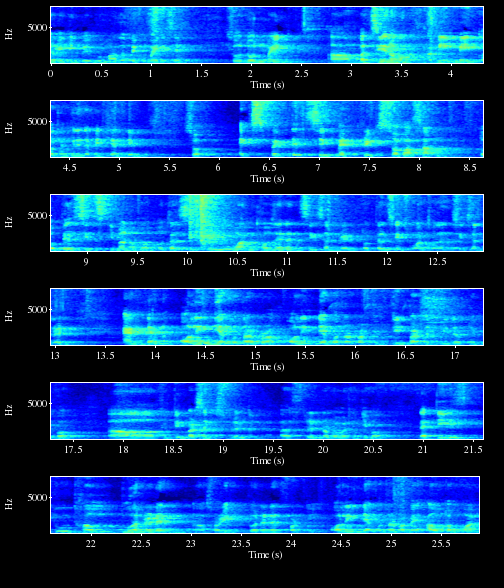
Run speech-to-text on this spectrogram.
লাগে কিন্তু এইবোৰ মাজতে সোমাই দিছে। চ' ডোণ্ট মাইণ্ড বাট যিয়ে নহওক আমি মেইন কথাখিনিত আমি ধ্যান দিম। So' expected seat matrix of Assam total seats কিমান হ'ব? Total be one thousand and six hundred total seats one thousand six hundred and then all India কোটাৰ পৰা অল ইণ্ডিয়া কোটাৰ পৰা ফিফটিন পাৰ্চেণ্ট ৰিজাৰ্ভ থাকিব। ফিফটিন পাৰ্চেণ্ট ষ্টুডেণ্ট ষ্টুডেণ্টৰ বাবে থাকিব। That is two thousand two hundred and sorry two hundred and forty all India কোটাৰ বাবে out of one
